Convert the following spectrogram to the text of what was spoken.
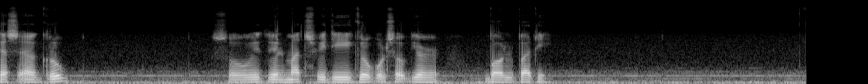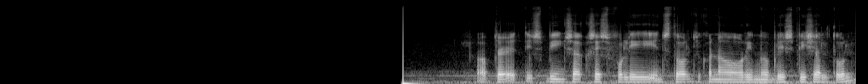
has a groove so it will match with the groove also of your ball body. So after it is being successfully installed you can now remove the special tool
